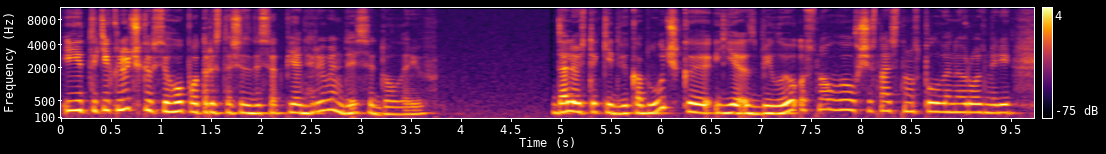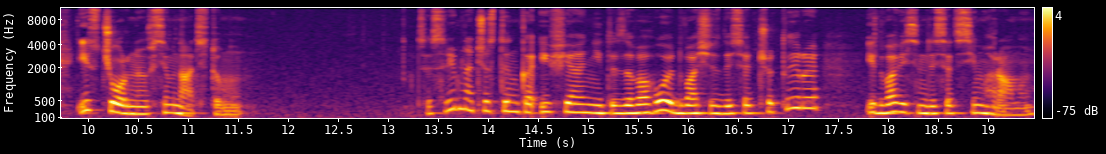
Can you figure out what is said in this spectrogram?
І такі ключки всього по 365 гривень 10 доларів. Далі ось такі дві каблучки є з білою основою в 16,5 розмірі і з чорною в 17. Це срібна частинка і фіаніти за вагою 2,64 і 2,87 грами.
